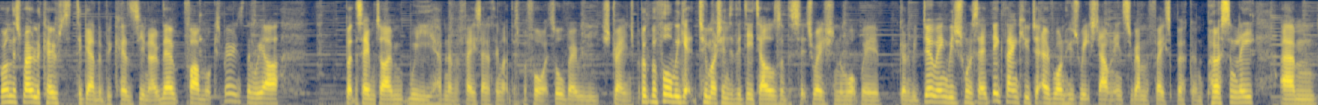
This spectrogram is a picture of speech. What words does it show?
we're on this roller coaster together because, you know, they're far more experienced than we are but at the same time we have never faced anything like this before. It's all very strange. But before we get too much into the details of the situation and what we're going to be doing, we just want to say a big thank you to everyone who's reached out on Instagram and Facebook and personally, um,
